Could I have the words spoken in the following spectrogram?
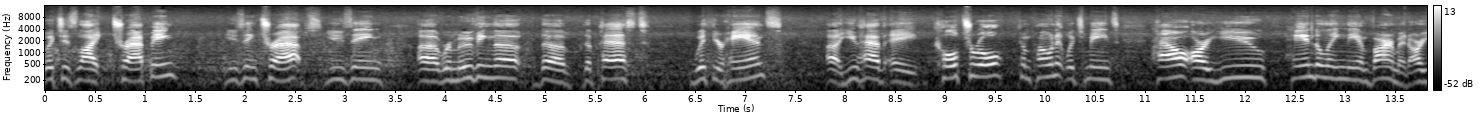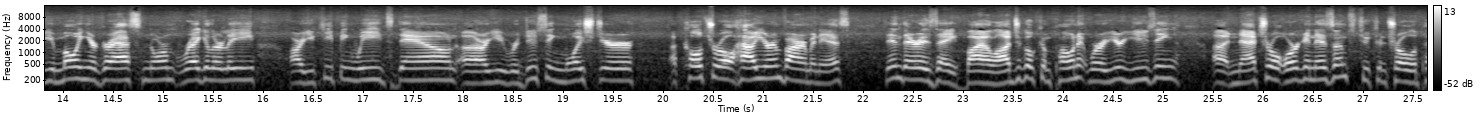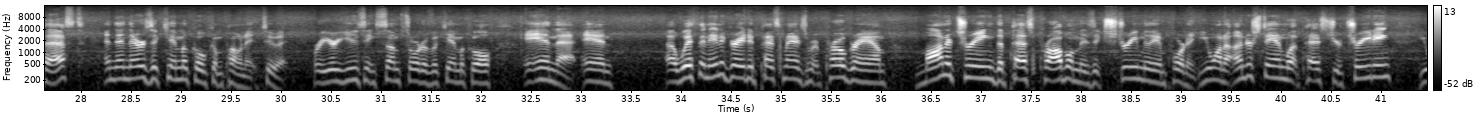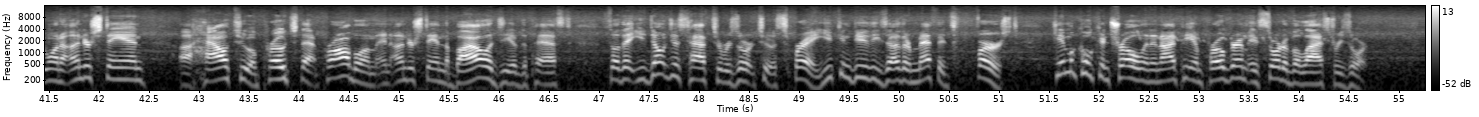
which is like trapping, using traps, using uh, removing the, the, the pest with your hands. Uh, you have a cultural component, which means how are you handling the environment? Are you mowing your grass norm regularly? Are you keeping weeds down? Uh, are you reducing moisture? A cultural, how your environment is. Then there is a biological component where you're using uh, natural organisms to control a pest, and then there's a chemical component to it where you're using some sort of a chemical in that. And uh, with an integrated pest management program, monitoring the pest problem is extremely important. You want to understand what pests you're treating, you want to understand uh, how to approach that problem and understand the biology of the pest so that you don't just have to resort to a spray. You can do these other methods first. Chemical control in an IPM program is sort of a last resort.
